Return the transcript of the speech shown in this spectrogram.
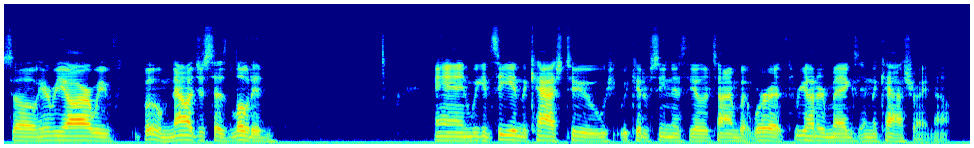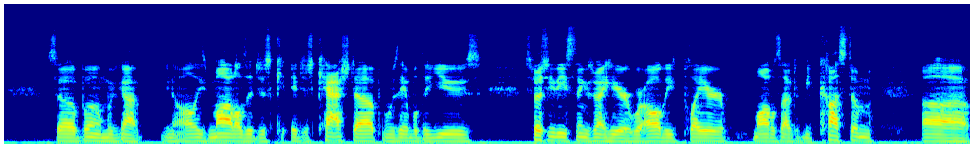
So here we are. We've boom. Now it just says loaded. And we can see in the cache too, we could have seen this the other time, but we're at 300 megs in the cache right now. So boom, we've got you know all these models. It just it just cached up and was able to use, especially these things right here, where all these player models have to be custom. Uh,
